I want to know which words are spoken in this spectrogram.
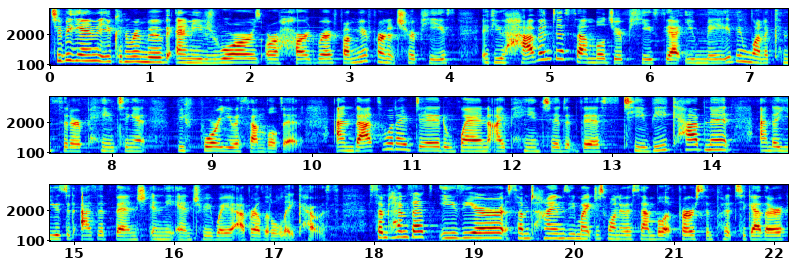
To begin, you can remove any drawers or hardware from your furniture piece. If you haven't assembled your piece yet, you may even want to consider painting it before you assembled it. And that's what I did when I painted this TV cabinet and I used it as a bench in the entryway of our little lake house. Sometimes that's easier. Sometimes you might just want to assemble it first and put it together.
